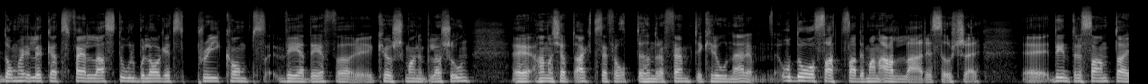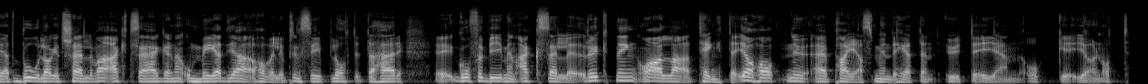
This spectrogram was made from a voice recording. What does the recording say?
De har ju lyckats fälla storbolagets Precomps vd för kursmanipulation. Han har köpt aktier för 850 kronor och då satsade man alla resurser. Eh, det intressanta är att bolaget själva, aktieägarna och media har väl i princip låtit det här eh, gå förbi med en axelryckning och alla tänkte jaha, nu är pajasmyndigheten ute igen och eh, gör något.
